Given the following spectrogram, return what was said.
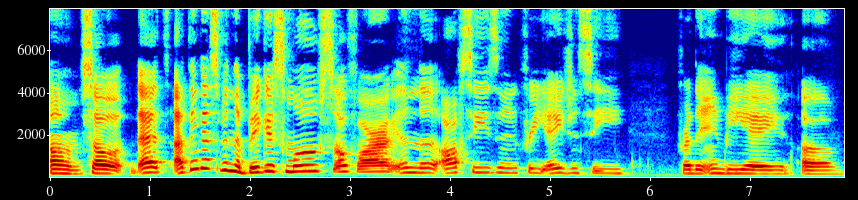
Um, so that's I think that's been the biggest move so far in the off-season free agency for the NBA. Um,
